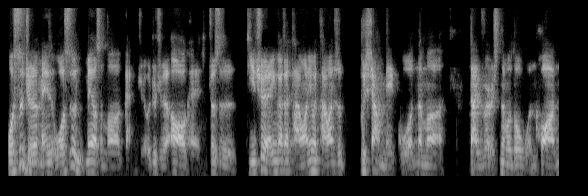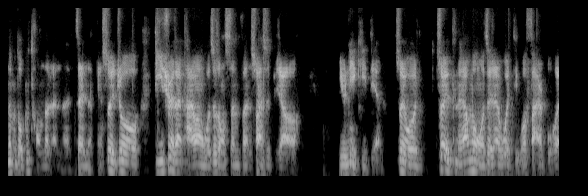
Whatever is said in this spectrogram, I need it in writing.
我是觉得没，我是没有什么感觉，我就觉得哦，OK，就是的确应该在台湾，因为台湾是不像美国那么 diverse，那么多文化，那么多不同的人呢在那边，所以就的确在台湾，我这种身份算是比较 unique 一点，所以我。所以人家问我这些问题，我反而不会，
